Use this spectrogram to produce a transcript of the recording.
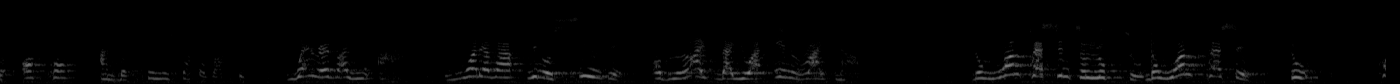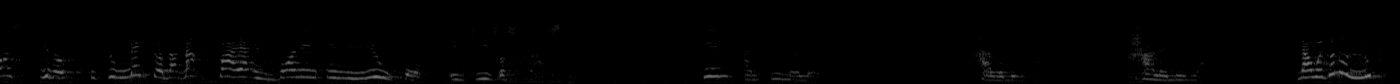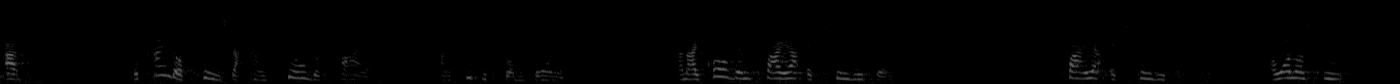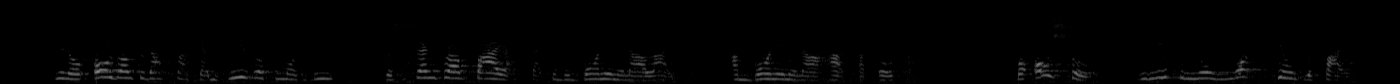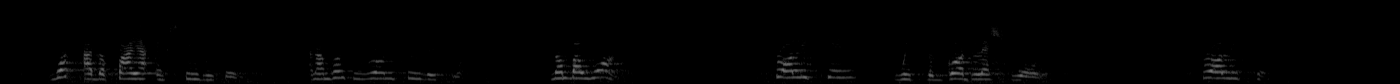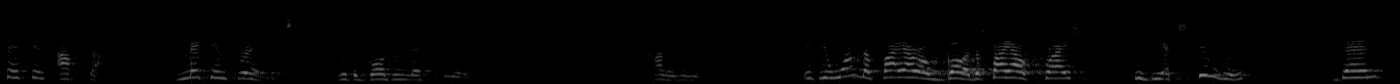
the author and the finisher of our faith. Wherever you are, whatever, you know, season of life that you are in right now, the one person to look to, the one person to cause, you know, to, to make sure that that fire is burning in you for is Jesus Christ. Him and Him alone. Hallelujah. Hallelujah. Now we're going to look at the kind of things that can kill the fire and keep it from burning. And I call them fire extinguishers. Fire extinguishers. I want us to, you know, hold on to that fact that Jesus must be the central fire that should be burning in our lives and burning in our hearts at all times. But also, we need to know what kills the fire. What are the fire extinguishers? And I'm going to run through these ones. Number one, frolicking with the godless world. Frolicking, chasing after, making friends with the godless world. Hallelujah. If you want the fire of God, the fire of Christ to be extinguished, then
